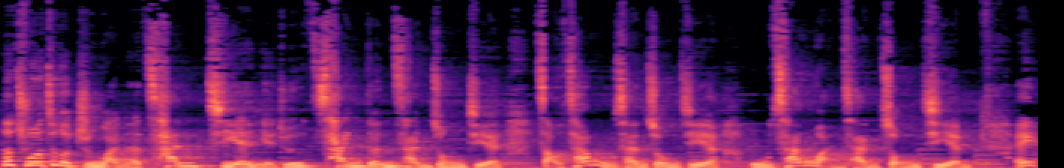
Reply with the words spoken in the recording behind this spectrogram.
那除了这个之外呢，餐间也就是餐跟餐中间，早餐、午餐中间，午餐、晚餐中间，哎。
